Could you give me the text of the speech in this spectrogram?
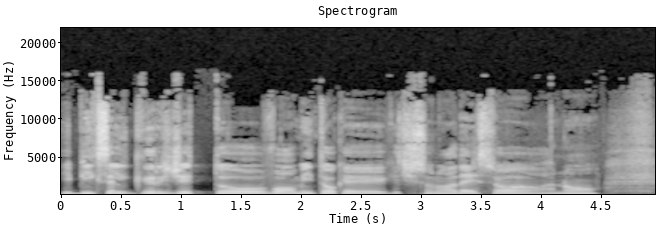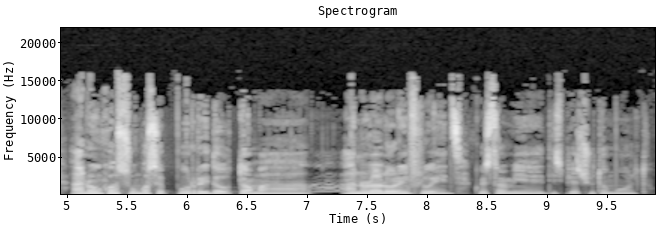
I pixel grigetto vomito che, che ci sono adesso hanno, hanno un consumo seppur ridotto ma hanno la loro influenza. Questo mi è dispiaciuto molto.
